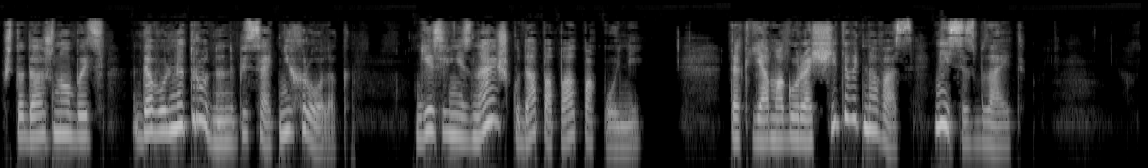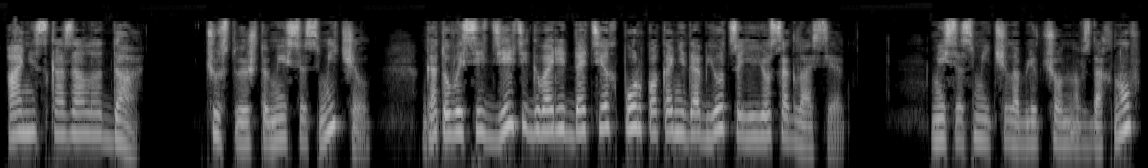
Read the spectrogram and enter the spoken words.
что должно быть довольно трудно написать нехролог, если не знаешь, куда попал покойный. Так я могу рассчитывать на вас, миссис Блайт? Аня сказала «да», чувствуя, что миссис Митчелл готова сидеть и говорить до тех пор, пока не добьется ее согласия. Миссис Митчелл, облегченно вздохнув,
